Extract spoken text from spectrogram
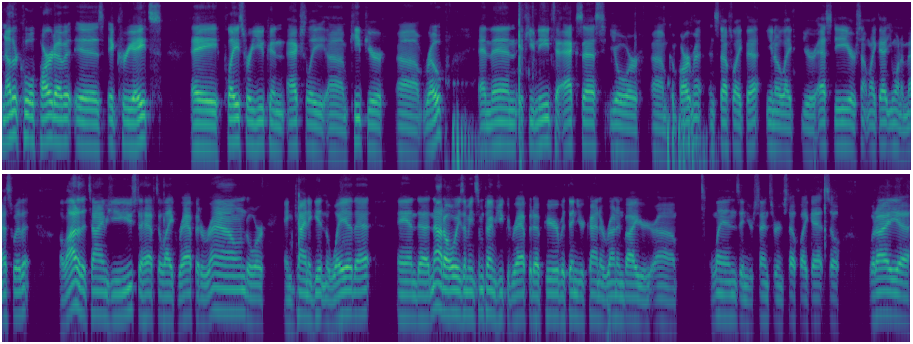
another cool part of it is it creates a place where you can actually um, keep your uh, rope. And then if you need to access your um, compartment and stuff like that, you know, like your SD or something like that, you want to mess with it. A lot of the times you used to have to like wrap it around or and kind of get in the way of that. And uh, not always. I mean, sometimes you could wrap it up here, but then you're kind of running by your uh, lens and your sensor and stuff like that. So what I uh,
